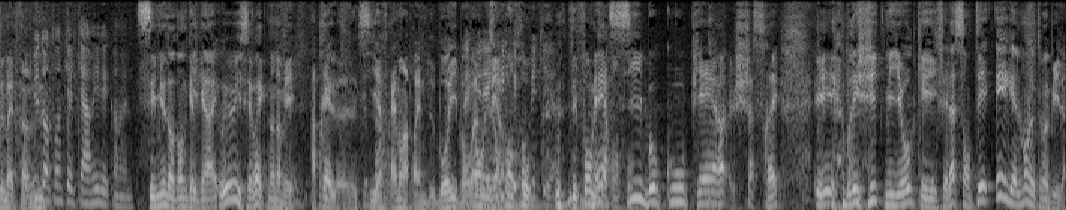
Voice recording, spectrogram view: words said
ce matin. C'est mieux d'entendre quelqu'un arriver quand même. C'est mieux d'entendre quelqu'un arriver. Oui, oui, c'est vrai que non, non, mais après, s'il y a vraiment un problème de bruit, bon voilà, on les entend trop. Hein. Des fois, on Merci beaucoup, Pierre Chasseret et Brigitte Millot qui fait la santé et également l'automobile.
